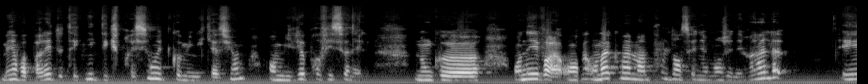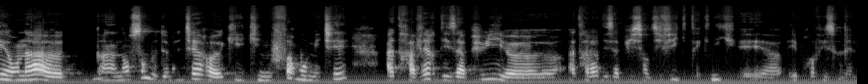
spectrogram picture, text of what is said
mais on va parler de techniques d'expression et de communication en milieu professionnel. Donc, euh, on est, voilà, on, a quand même un pool d'enseignement général et on a euh, un ensemble de matières euh, qui, qui, nous forment au métier à travers des appuis, euh, à travers des appuis scientifiques, techniques et, euh, et, professionnels.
